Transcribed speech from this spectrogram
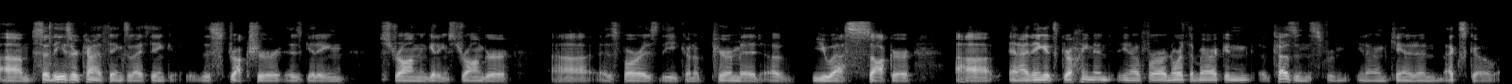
Um, so these are kind of things that I think the structure is getting strong and getting stronger uh, as far as the kind of pyramid of U.S. soccer. Uh, and I think it's growing in, you know, for our North American cousins from, you know, in Canada and Mexico.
